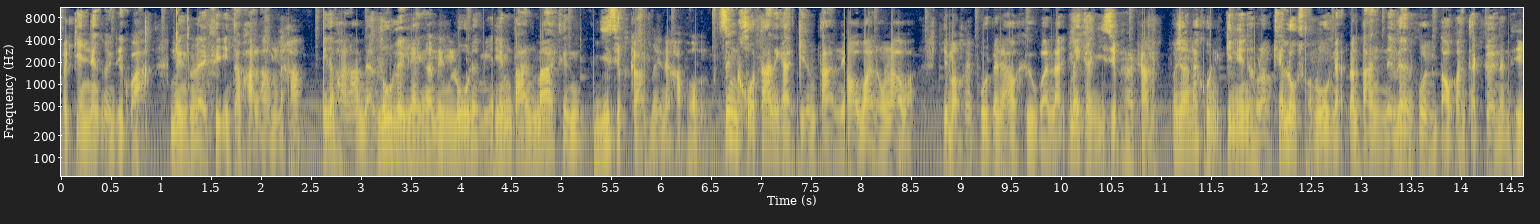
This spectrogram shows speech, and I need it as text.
ไปกินอย่างอื่นดีกว่าหนึ่งเลยคืออินทผลัมนะครับอินทผลัมเนี่ยลูกเล็กๆเนี่ยหนึ่งลูกเนี่ยมีน้ำตาลมากถึง 20 กรัมเลยนะครับผมซึ่งโคต้าในการกินน้ำตาลในต่อวันของเราอะที่หมอเคยพูดไปแล้วคือวันละไม่เกิน 25 กรัม เพราะฉะนั้นถ้าคุณกินอินทผลัมแค่ลูก2ลูกเนี่ยน้ำตาลในเลือดคุณต่อวันจะเกินทันที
